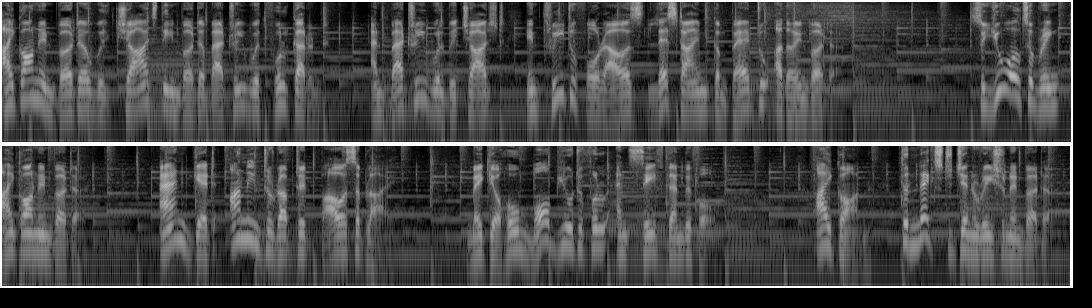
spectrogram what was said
Icon inverter will charge the inverter battery with full current and battery will be charged in 3 to 4 hours less time compared to other inverter. So you also bring Icon inverter and get uninterrupted power supply. Make your home more beautiful and safe than before. Icon, the next generation inverter.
